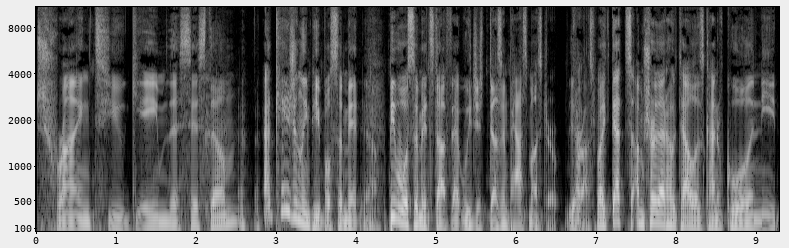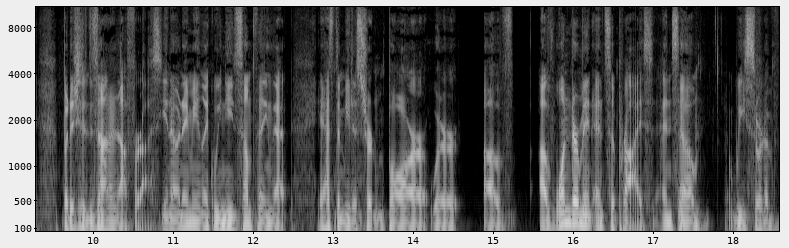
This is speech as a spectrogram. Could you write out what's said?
trying to game the system. Occasionally, people submit yeah. people will submit stuff that we just doesn't pass muster yeah. for us. Like that's I'm sure that hotel is kind of cool and neat, but it's, it's not enough for us. You know what I mean? Like we need something that it has to meet a certain bar where of of wonderment and surprise. And so we sort of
